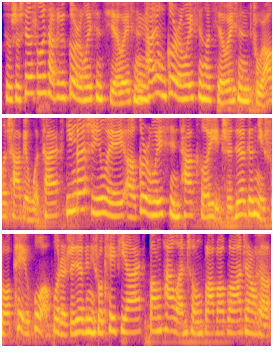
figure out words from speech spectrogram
就是先说一下这个个人微信、企业微信，嗯它用个人微信和企业微信主要的差别，我猜应该是因为呃，个人微信它可以直接跟你说配货，或者直接跟你说 KPI，帮他完成 blah blah blah 这样的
